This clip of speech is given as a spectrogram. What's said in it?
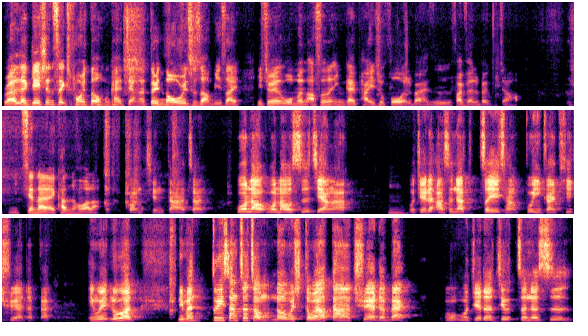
relegation six point，我们刚才讲了对 Norwich 这场比赛，你觉得我们阿森纳应该排出 four at back 还是 five at back 比较好？你现在来看的话啦，关键大战，我老我老实讲啊，嗯，我觉得阿森纳这一场不应该踢 three at back，因为如果你们对上这种 Norwich 都要打 trade back，我我觉得就真的是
